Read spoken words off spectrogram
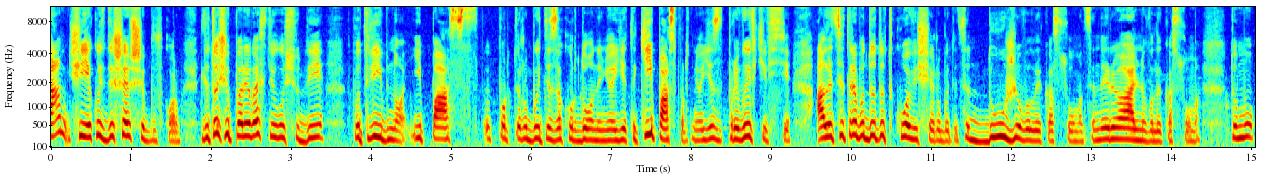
Там чи якось дешевше був корм. Для того, щоб перевезти його сюди, потрібно і паспорт робити за кордоном. У нього є такий паспорт, у нього є прививки всі. Але це треба додаткові ще робити. Це дуже велика сума, це нереально велика сума. Тому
